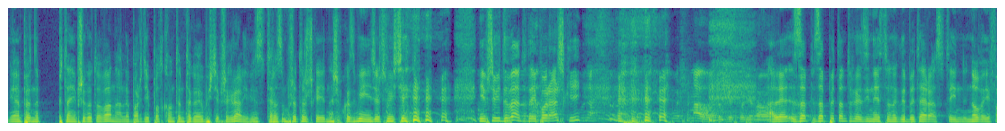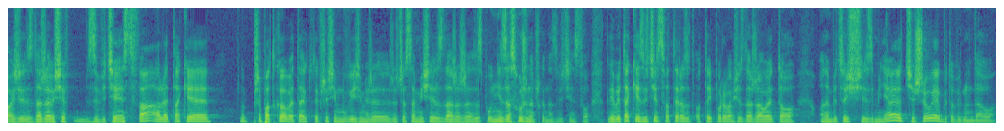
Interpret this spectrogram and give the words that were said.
Miałem pewne pytanie przygotowane, ale bardziej pod kątem tego, jakbyście przegrali, więc teraz muszę troszeczkę na szybko zmienić. Oczywiście nie przewidywałem tutaj porażki, mało się spodziewało. ale zap- zapytam trochę z innej strony, gdyby teraz w tej nowej fazie zdarzały się zwycięstwa, ale takie no, przypadkowe, tak jak tutaj wcześniej mówiliśmy, że, że czasami się zdarza, że zespół nie zasłuży na przykład na zwycięstwo. Gdyby takie zwycięstwa teraz od- tej pory wam się zdarzały, to one by coś się zmieniały, cieszyły, jakby to wyglądało?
